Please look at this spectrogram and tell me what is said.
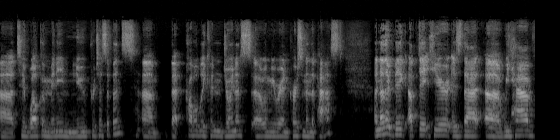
uh, to welcome many new participants um, that probably couldn't join us uh, when we were in person in the past. Another big update here is that uh, we have,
